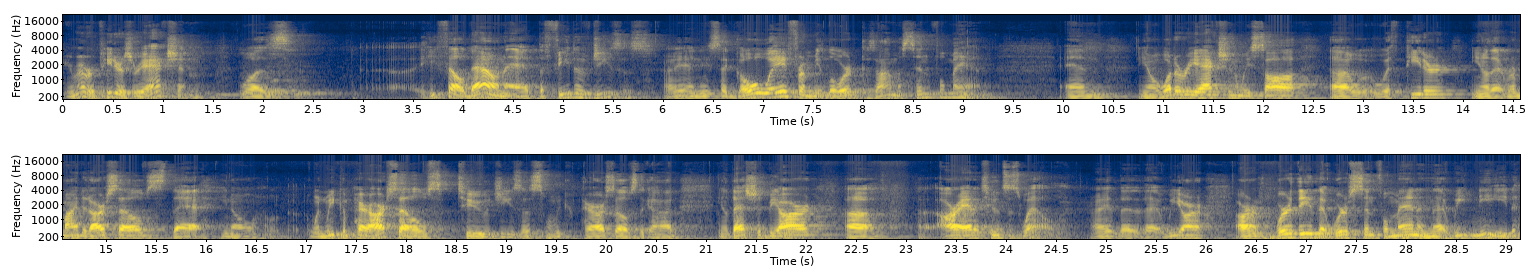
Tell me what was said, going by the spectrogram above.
you remember Peter's reaction was uh, he fell down at the feet of Jesus, right? And he said, "Go away from me, Lord, because I'm a sinful man." And you know, what a reaction we saw uh, with Peter, you know, that reminded ourselves that, you know, when we compare ourselves to Jesus, when we compare ourselves to God, you know, that should be our, uh, our attitudes as well, right? That, that we are, are worthy, that we're sinful men, and that we need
